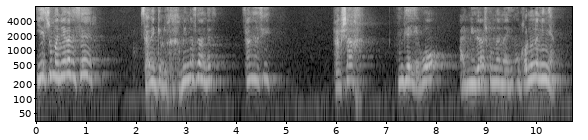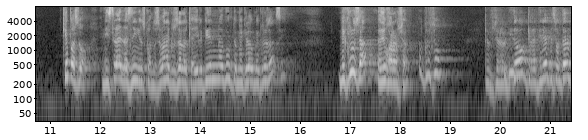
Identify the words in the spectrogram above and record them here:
y es su manera de ser. ¿Saben que los jajamín más grandes saben así? Rabshah un día llegó al Midrash con una, con una niña. ¿Qué pasó? en Israel los niños cuando se van a cruzar la calle le piden a un adulto, ¿me, me cruza? Sí. Me cruza, le dijo a Rabshah, me cruzó. Pero se le olvidó que la tenía que soltar,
